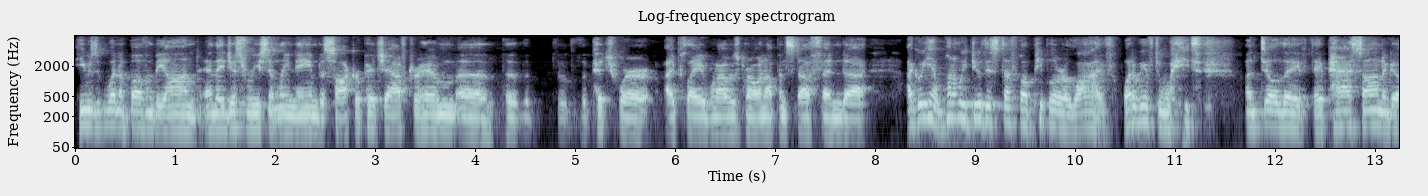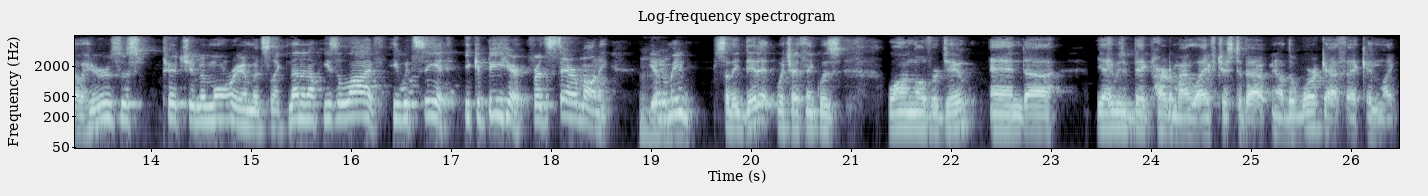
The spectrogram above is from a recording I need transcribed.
he was went above and beyond. And they just recently named a soccer pitch after him, uh, the, the, the, pitch where I played when I was growing up and stuff. And, uh, I go, yeah, why don't we do this stuff while people are alive? Why do we have to wait until they they pass on and go, here's this pitch in memoriam? It's like, no, no, no, he's alive. He would see it. He could be here for the ceremony. Mm-hmm. You know what I mean? So they did it, which I think was long overdue. And uh, yeah, he was a big part of my life, just about you know the work ethic and like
